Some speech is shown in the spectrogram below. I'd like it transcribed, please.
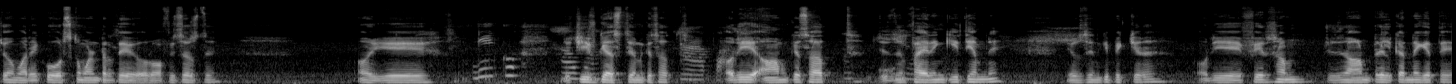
जो हमारे कोर्स कमांडर थे और ऑफिसर्स थे। और ये जो चीफ गेस्ट थे उनके साथ। और ये आम के साथ जिस दिन फायरिंग की थी हमने ये उस दिन की पिक्चर है। और ये फिर हम जिस दिन आर्म ट्रेल करने गए थे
